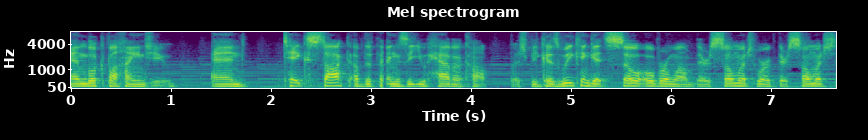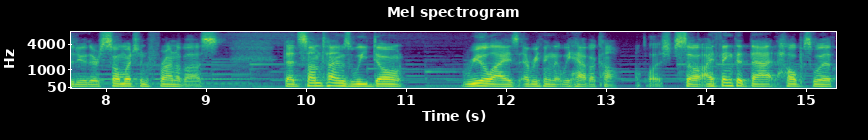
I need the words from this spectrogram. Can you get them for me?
and look behind you and take stock of the things that you have accomplished because we can get so overwhelmed. There's so much work, there's so much to do, there's so much in front of us that sometimes we don't realize everything that we have accomplished. So I think that that helps with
